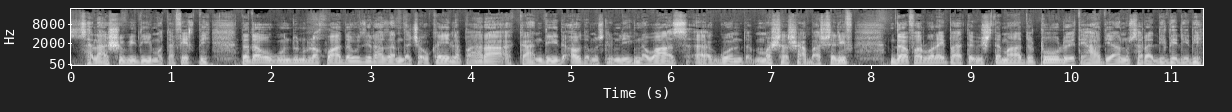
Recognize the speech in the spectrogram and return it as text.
سلا شوې دي متفق دي د دغه ګوندونو لخوا د وزیر اعظم د چوکۍ لپاره کاندید او د مسلم لیگ نواز ګوند مشر شهباز شریف د فروری په 28مه د ټولو اتحادیانو سره لیدلې دي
